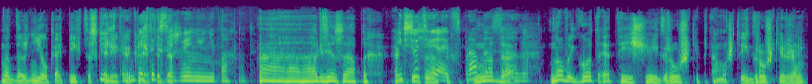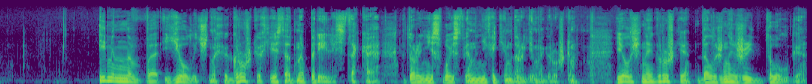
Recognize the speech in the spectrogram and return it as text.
но даже не елка, а пихта скорее пихта. какая-то. Пихты, к да. сожалению, не пахнут. А, а где запах? А И где все запах? теряется, правда, ну, сразу? Да. Новый год – это еще игрушки, потому что игрушки же именно в елочных игрушках есть одна прелесть такая, которая не свойственна никаким другим игрушкам. Елочные игрушки должны жить долго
